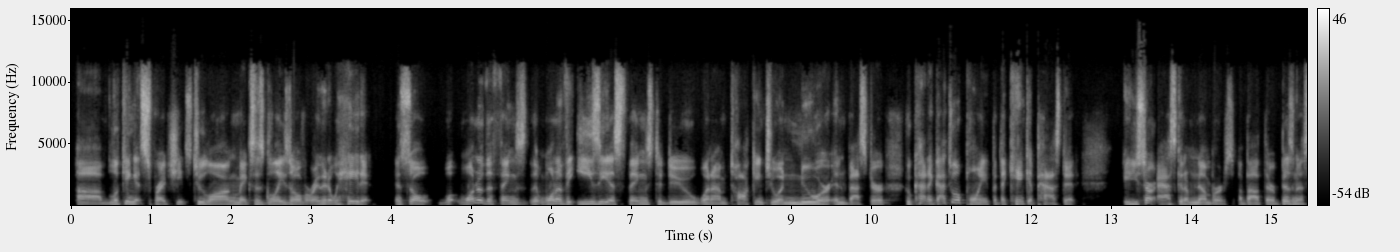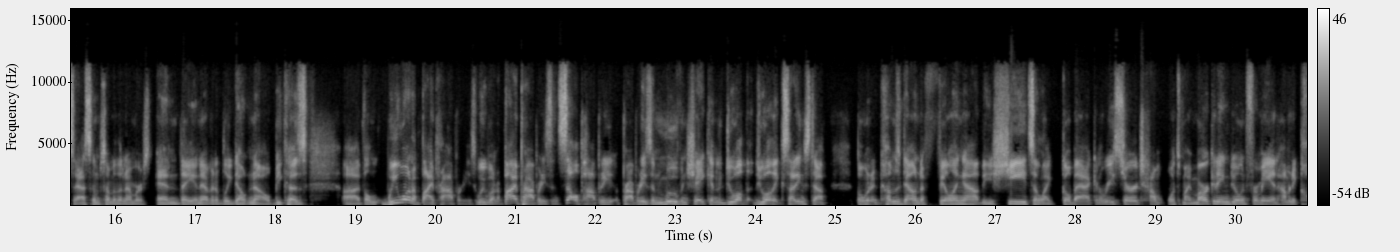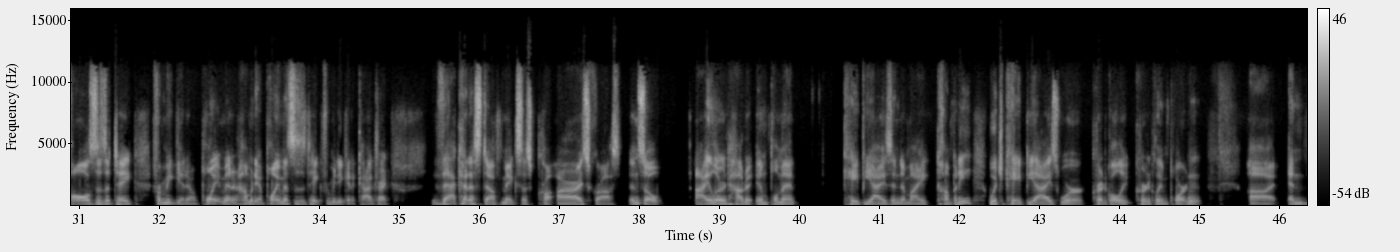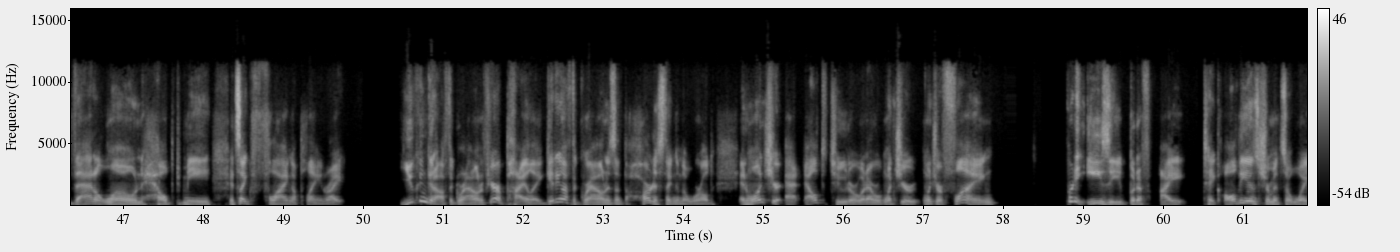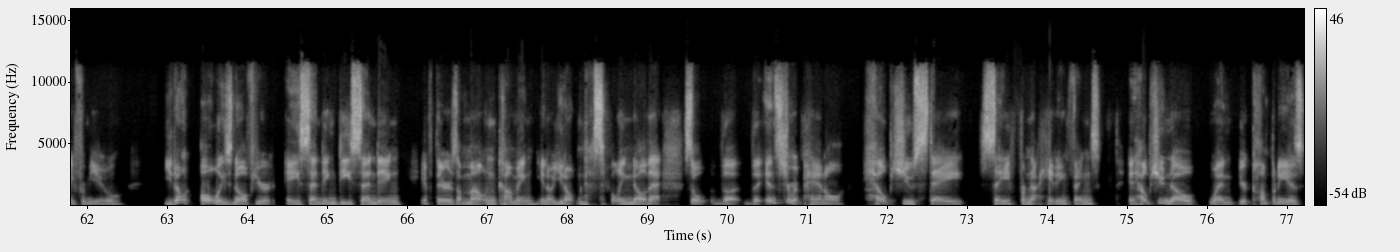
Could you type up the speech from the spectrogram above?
Uh, looking at spreadsheets too long makes us glaze over, right? We hate it. And so, what, one of the things that one of the easiest things to do when I'm talking to a newer investor who kind of got to a point, but they can't get past it, you start asking them numbers about their business, ask them some of the numbers, and they inevitably don't know because uh, the, we want to buy properties. We want to buy properties and sell property properties and move and shake and do all the, do all the exciting stuff. But when it comes down to filling out these sheets and like go back and research how what's my marketing doing for me and how many calls does it take for me to get an appointment and how many appointments does it take for me to get a contract, that kind of stuff makes us cro- our eyes cross. And so I learned how to implement KPIs into my company, which KPIs were critically critically important. Uh, and that alone helped me. It's like flying a plane, right? You can get off the ground. If you're a pilot, getting off the ground isn't the hardest thing in the world. And once you're at altitude or whatever, once you're once you're flying, pretty easy. But if I take all the instruments away from you, you don't always know if you're ascending, descending, if there's a mountain coming, you know, you don't necessarily know that. So the the instrument panel helps you stay safe from not hitting things. It helps you know when your company is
